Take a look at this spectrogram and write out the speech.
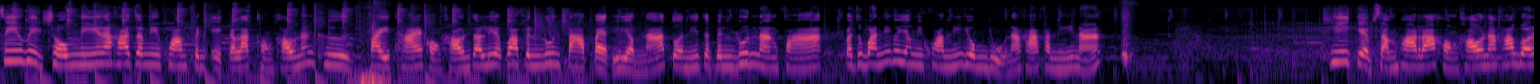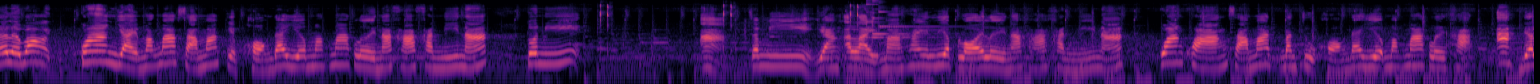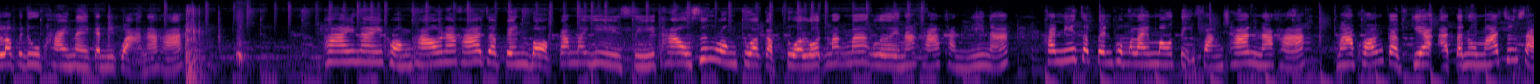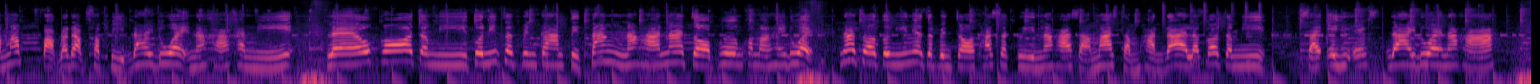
ซีวิกโฉมนี้นะคะจะมีความเป็นเอกลักษณ์ของเขานั่นคือ ไฟท้ายของเขาจะเรียกว่าเป็นรุ่นตาแปดเหลี่ยมนะ ตัวนี้จะเป็นรุ่นนางฟ้า ปัจจุบันนี้ก็ยังมีความนิยมอยู่นะคะคันนี้นะ ที่เก็บสัมภาระของเขานะคะ บอกได้เลยว่ากว้างใหญ่มากๆ สามารถเก็บของได้เยอะมากๆเลยนะคะคันนี้นะ ตัวนี้ อะจะมียางอะไหล่มาให้เรียบร้อยเลยนะคะคันนี้นะ กว้างขวางสามารถบรรจุของได้เยอะมากๆเลยค่ะอะเดี๋ยวเราไปดูภายในกันดีกว่านะคะ ภายในของเขานะคะจะเป็นบอกกำมะหยี่สีเทาซึ่งลงตัวกับตัวรถมากๆเลยนะคะคันนี้นะ คันนี้จะเป็นพวงมาลัยมัลติฟังก์ชันนะคะ มาพร้อมกับเกียร์อัตโนมัติ ซึ่งสามารถปรับระดับสปีดได้ด้วยนะคะคันนี้ แล้วก็จะมีตัวนี้จะเป็นการติดตั้งนะคะ หน้าจอเพิ่มเข้ามาให้ด้วย หน้าจอตัวนี้เนี่ยจะเป็นจอทัชสกรีนนะคะ สามารถสัมผัสได้แล้วก็จะมีสาย AUX ได้ด้วยนะคะ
